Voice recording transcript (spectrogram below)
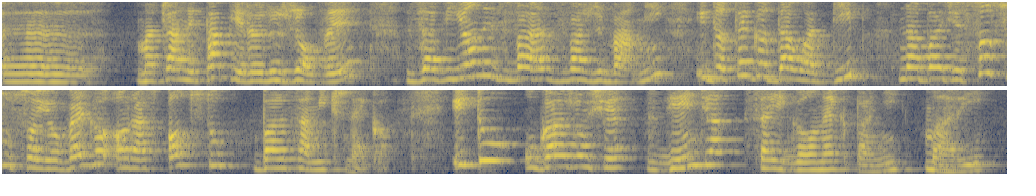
maczany papier ryżowy, zawijony z, wa z, warzywami i do tego dała dip na bazie sosu sojowego oraz octu balsamicznego. I tu ukażą się zdjęcia saigonek pani Marii.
